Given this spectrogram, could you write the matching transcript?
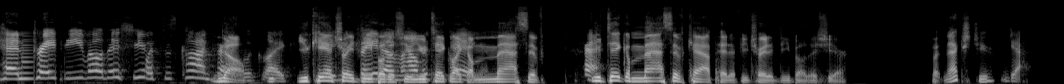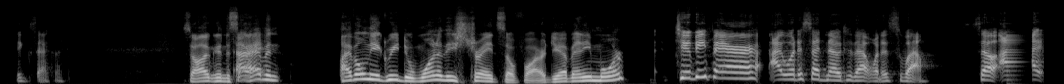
can trade Deebo this year? What's his contract no, look like? You can't trade, trade him, this year. You take like a massive you take a massive cap hit if you traded Deebo this year. But next year. Yeah, exactly. So I'm gonna say All I right. haven't I've only agreed to one of these trades so far. Do you have any more? To be fair, I would have said no to that one as well. So I,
